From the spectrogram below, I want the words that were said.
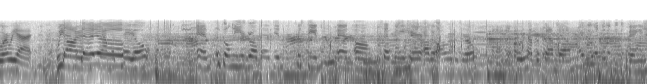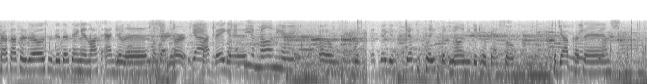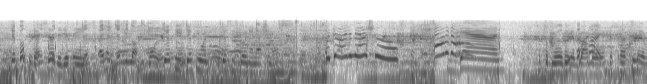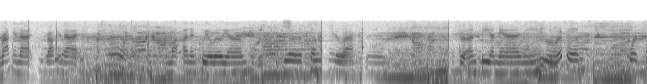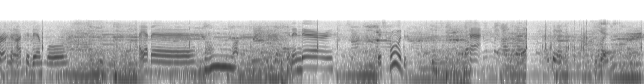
So where we at? We San are in Mateo. San Mateo. And it's only your girl Megan, Christine, and um Stephanie here out of all of the girls. So we have the fam bam. Banging. Shouts out to the girls who did their thing in Los Angeles or Yeah. Las Vegas. Jessie and Melanie are um, at Vegas. Jesse placed, but Melanie did her best. So Good job, cousins. They both You guys placed, still did your thing. Jess, I heard Jessie got more. Jessie, Jessie went. Jessie's going to nationals. We're going to nationals. Dan. That's a brother. Look at That's Bobble. mine. Look at rocking that, rocking that. My Aunt and Quia William. Chillaxing. So Auntie and Nanny. Tripping. We're tripping. Ate Dimples. Hi, Ate. And in there is food. Ha. Yeah.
